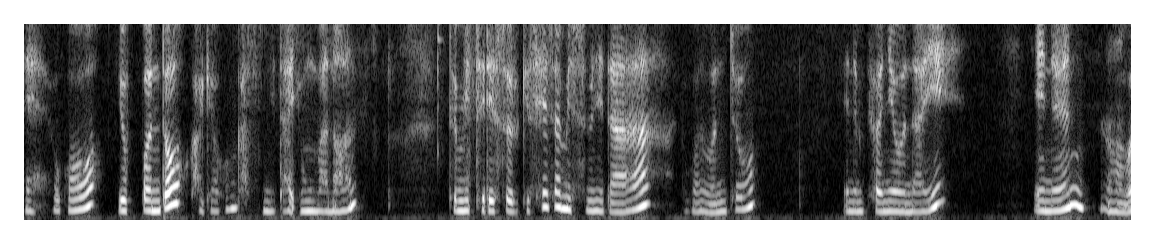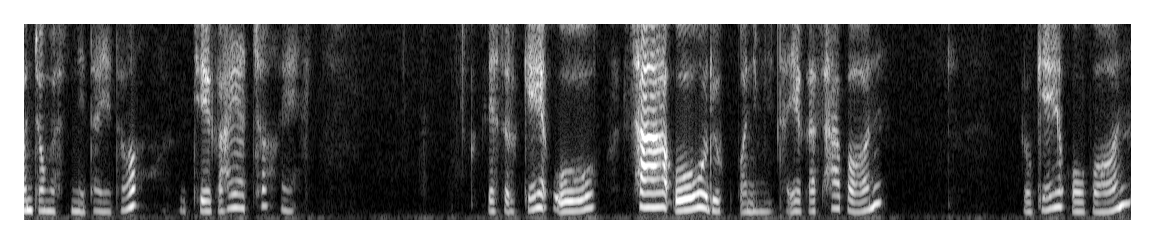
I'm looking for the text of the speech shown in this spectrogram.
네, 요거 6번도 가격은 같습니다. 6만원. 드미트리스 이렇게 세 점 있습니다. 요건 원종. 얘는 변이오나이. 얘는 어, 원종 같습니다. 얘도 뒤에가 하얗죠? 네. 그래서 이렇게 5, 4, 5, 6번입니다. 얘가 4번. 요게 5번.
